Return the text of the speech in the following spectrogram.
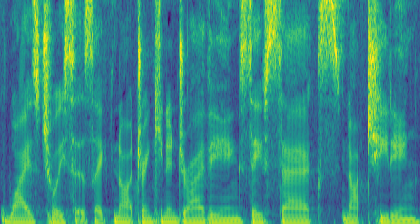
wise choices like not drinking and driving, safe sex, not cheating.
